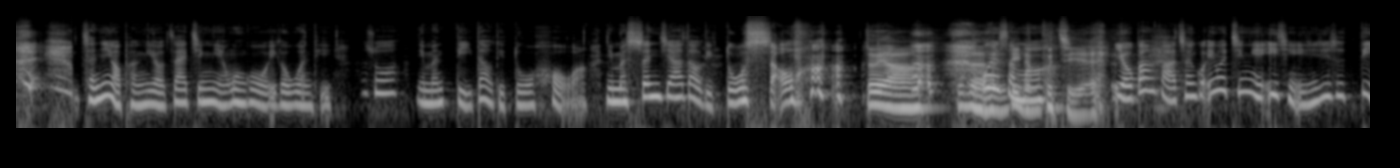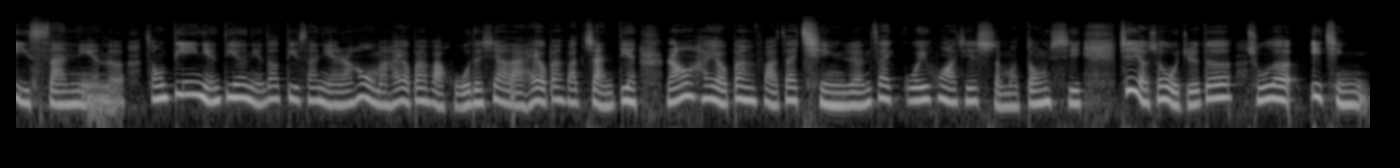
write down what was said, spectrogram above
曾经有朋友在今年问过我一个问题，他说：“你们底到底多厚啊？你们身家到底多少啊？对啊，真的 为什么不解。有办法撑过？因为今年疫情已经是第三年了，从第一年、第二年到第三年，然后我们还有办法活得下来，还有办法展店，然后还有办法再请人、再规划些什么东西。其实有时候我觉得，除了疫情。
